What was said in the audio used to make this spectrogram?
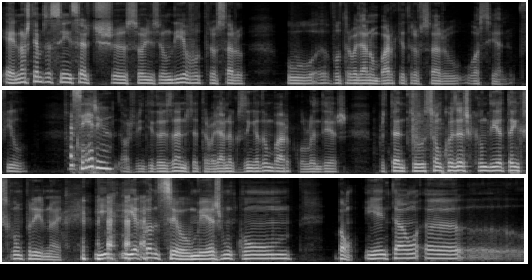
É, nós temos assim certos uh, sonhos. Um dia vou atravessar o. o uh, vou trabalhar num barco e atravessar o, o oceano. Phil. A sério? Aos 22 anos, a trabalhar na cozinha de um barco holandês. Portanto, são coisas que um dia têm que se cumprir, não é? E, e aconteceu o mesmo com. Bom, e então uh,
